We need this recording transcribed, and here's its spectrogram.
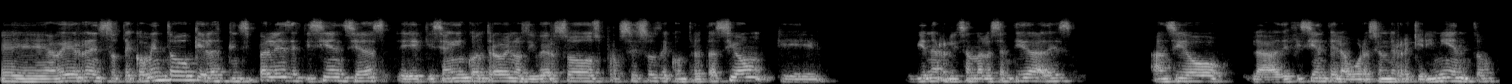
Eh, a ver, Renzo, te comento que las principales deficiencias eh, que se han encontrado en los diversos procesos de contratación que vienen realizando las entidades han sido la deficiente elaboración de requerimiento,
